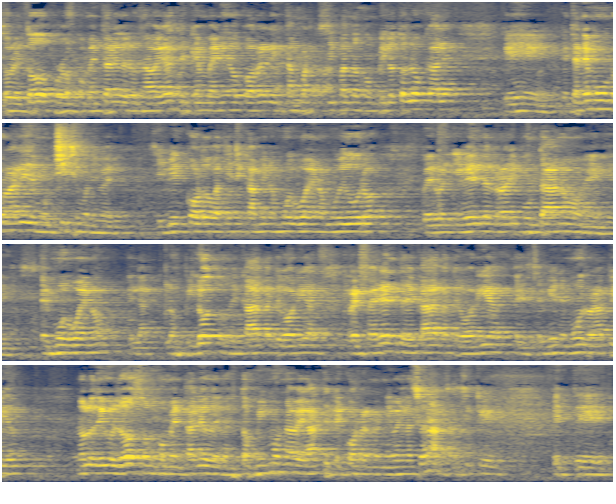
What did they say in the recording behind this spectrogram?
sobre todo por los comentarios de los navegantes que han venido a correr y están participando con pilotos locales, que, tenemos un rally de muchísimo nivel. Si bien Córdoba tiene caminos muy buenos, muy duros, pero el nivel del rally puntano es, muy bueno. los pilotos de cada categoría, referentes de cada categoría, eh, se viene muy rápido. No lo digo yo, son comentarios de estos mismos navegantes que corren a nivel nacional. Así que este,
